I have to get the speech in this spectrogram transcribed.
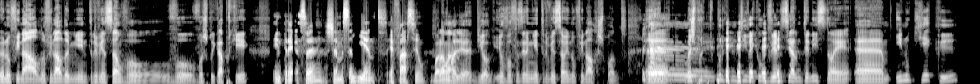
eu, no, final, no final da minha intervenção vou, vou, vou explicar porquê. Interessa, chama-se ambiente, é fácil, bora lá. Olha, Diogo, eu vou fazer a minha intervenção e no final respondo. Uh, mas por, por que motivo é que o governo se há de meter nisso, não é? Uh, e no que é que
